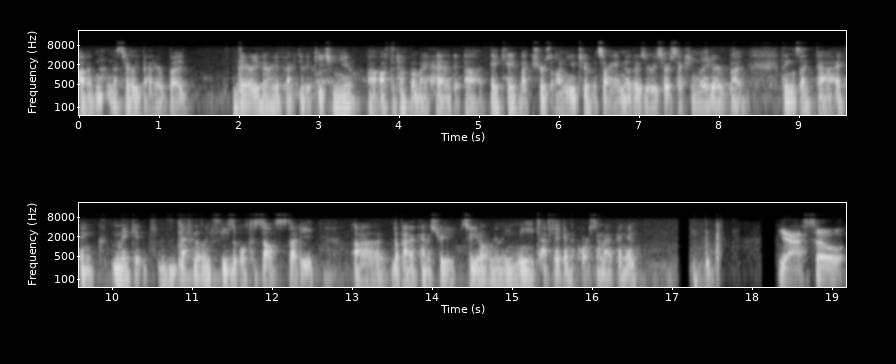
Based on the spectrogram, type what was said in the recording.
Uh, not necessarily better, but very very effective at teaching you. Uh, off the top of my head uh, ak lectures on youtube. Sorry i know there's a resource section later but things like that i think make it definitely feasible to self-study uh, the biochemistry. So you don't really need to have taken the course in my opinion. Yeah so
